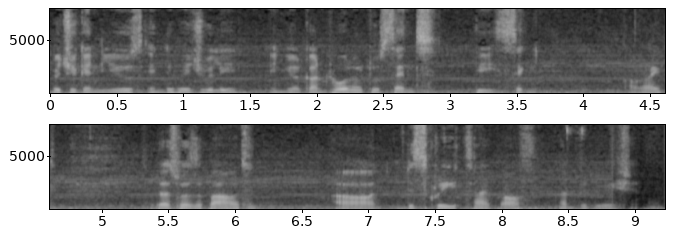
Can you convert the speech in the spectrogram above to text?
which you can use individually in your controller to sense the signal. Alright so this was about a discrete type of configuration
